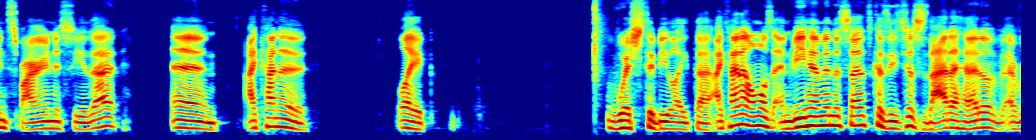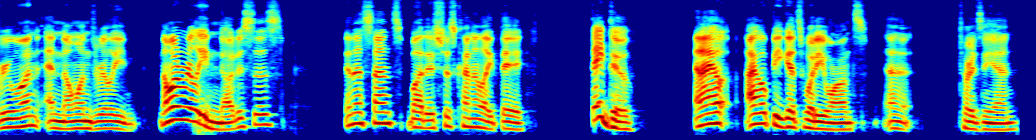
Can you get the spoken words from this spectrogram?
inspiring to see that. And I kind of like wish to be like that. I kind of almost envy him in a sense because he's just that ahead of everyone, and no one's really, no one really notices in a sense. But it's just kind of like they, they do, and I, I hope he gets what he wants uh, towards the end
